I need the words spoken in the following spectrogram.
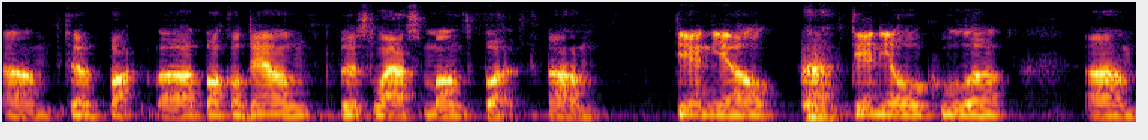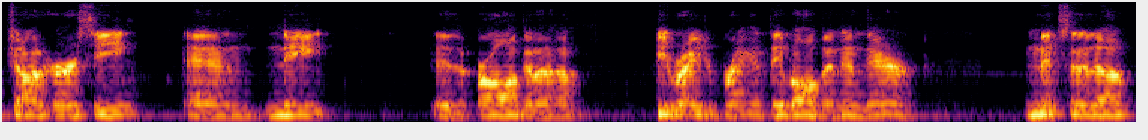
um, to bu- uh, buckle down for this last month. But um, Danielle, Danielle Okula, um, John Hersey, and Nate is, are all gonna be ready to bring it. They've all been in there mixing it up,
